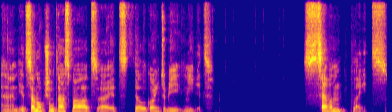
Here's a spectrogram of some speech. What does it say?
and it's an optional task, but uh, it's still going to be needed. Seven plates.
